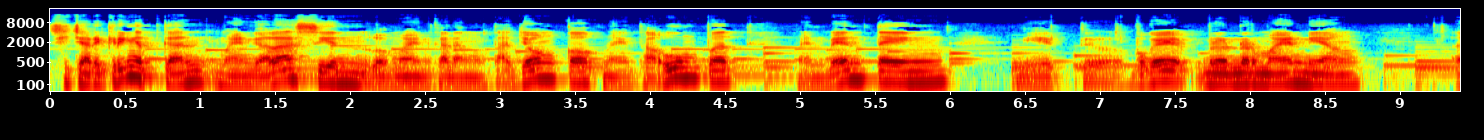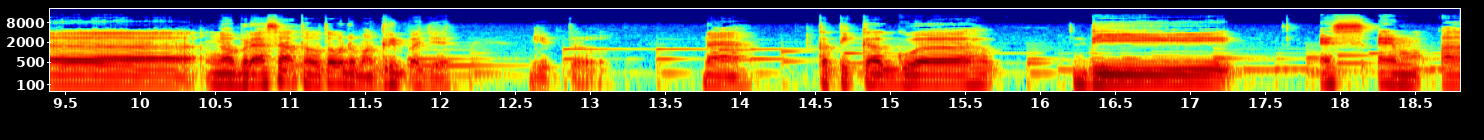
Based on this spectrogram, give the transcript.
si cari keringet kan. Main galasin lo main kadang tak jongkok main tak umpet main benteng gitu. Pokoknya bener-bener main yang eh, nggak uh, berasa tahu-tahu udah maghrib aja gitu. Nah ketika gue di SMA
